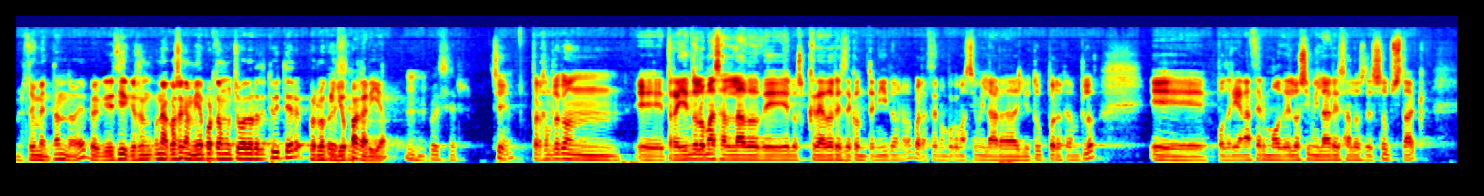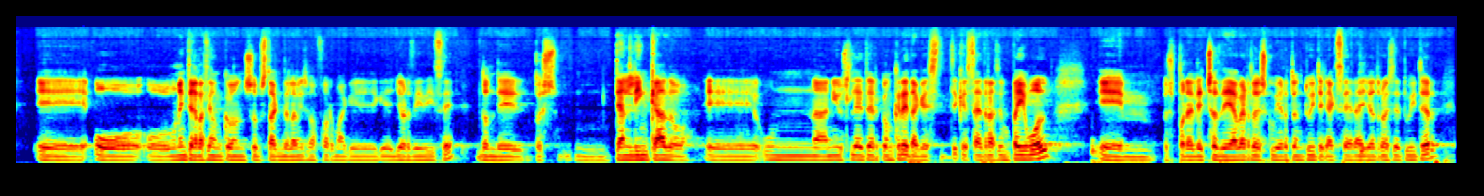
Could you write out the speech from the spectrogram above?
me lo estoy inventando, ¿eh? pero quiero decir que es una cosa que a mí me aporta mucho valor de Twitter, por lo que yo ser. pagaría. Puede ser. Sí, por ejemplo, con eh, trayéndolo más al lado de los creadores de contenido, ¿no? para hacerlo un poco más similar a YouTube, por ejemplo, eh, podrían hacer modelos similares a los de Substack eh, o, o una integración con Substack de la misma forma que, que Jordi dice, donde pues, te han linkado eh, una newsletter concreta que, es- que está detrás de un paywall, eh, pues por el hecho de haberlo descubierto en Twitter y acceder a ello a través de Twitter,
